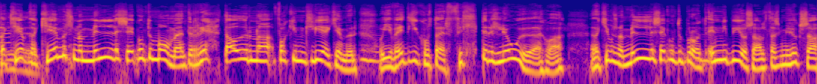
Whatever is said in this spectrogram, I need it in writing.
það, kem, það kemur svona millisekundum moment rétt áður en að fokkin hlið kemur Mhm. og ég veit ekki hvort það er filter í hljóðið eða eitthvað en það kemur svona millisekundu brot inn í bíósal þar sem ég hugsa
